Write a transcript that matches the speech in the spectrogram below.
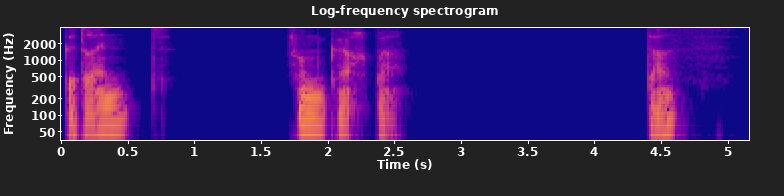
getrennt vom Körper. Das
